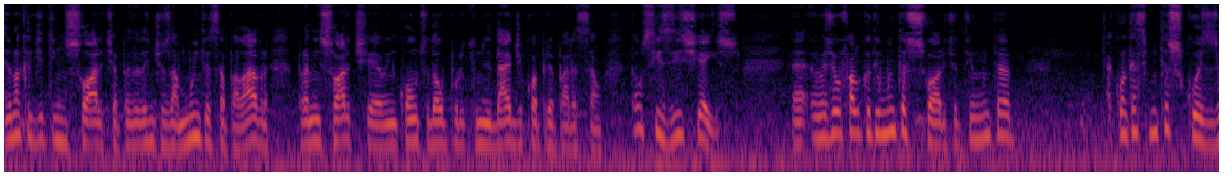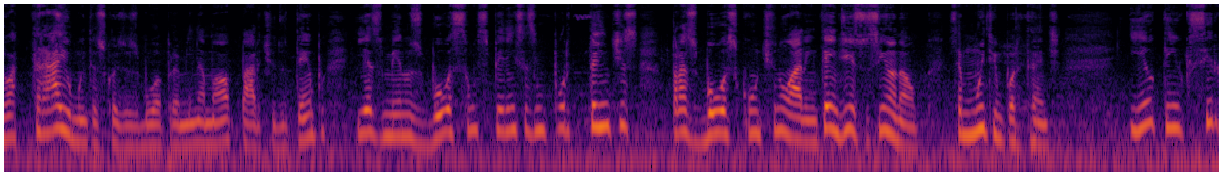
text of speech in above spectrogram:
eu não acredito em sorte, apesar da gente usar muito essa palavra. Para mim, sorte é o encontro da oportunidade com a preparação. Então, se existe, é isso. É, mas eu falo que eu tenho muita sorte, eu tenho muita acontece muitas coisas, eu atraio muitas coisas boas para mim na maior parte do tempo e as menos boas são experiências importantes para as boas continuarem. Entende isso, sim ou não? Isso é muito importante. E eu tenho que ser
